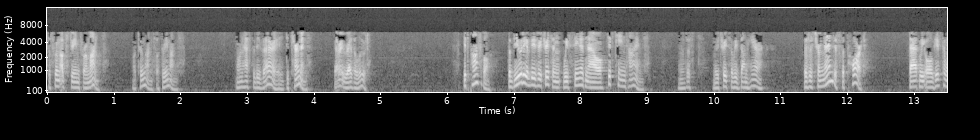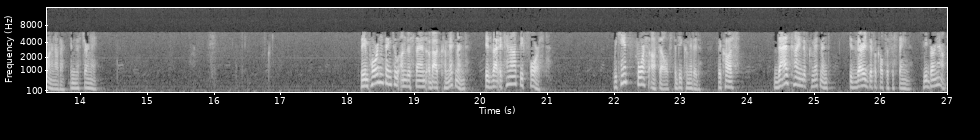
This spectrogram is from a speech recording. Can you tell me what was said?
to swim upstream for a month, or two months, or three months. One has to be very determined, very resolute. It's possible. The beauty of these retreats, we've seen it now 15 times, just the retreats that we've done here, there's a tremendous support that we all give to one another in this journey. The important thing to understand about commitment is that it cannot be forced. We can't force ourselves to be committed because that kind of commitment is very difficult to sustain. We burn out.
